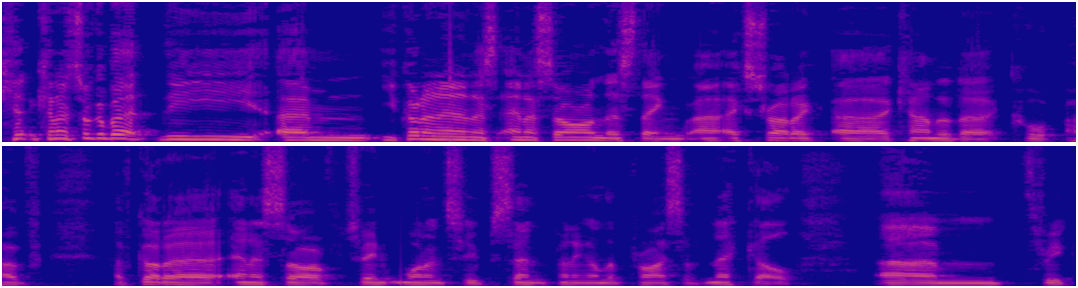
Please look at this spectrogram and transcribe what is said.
can, can, I talk about the? Um, you've got an NS, NSR on this thing. Uh, Xstrata uh, Canada Corp have have got a NSR of between one and two percent, depending on the price of nickel um, three,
